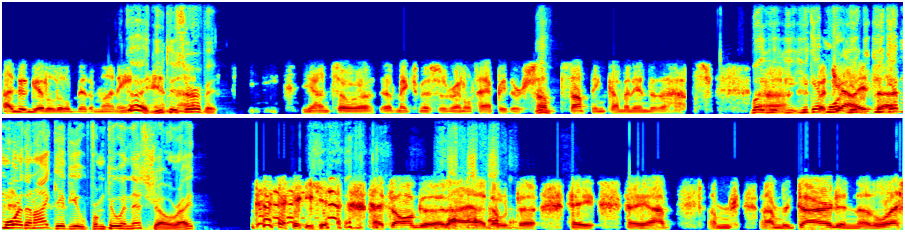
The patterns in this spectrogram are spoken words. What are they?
I do get a little bit of money. Good, you and, uh, deserve it. Yeah, and so uh, that makes Mrs. Reynolds happy. There's some something coming into the house. Well, Uh, you, you get more. yeah, you, you uh, get more than I give you from doing this show, right? Yeah, that's all good. I, I don't. Uh, hey, hey, I'm I'm I'm retired, and the less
